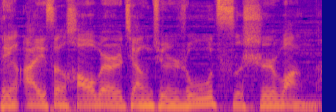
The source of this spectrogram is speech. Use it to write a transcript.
令艾森豪威尔将军如此失望呢？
